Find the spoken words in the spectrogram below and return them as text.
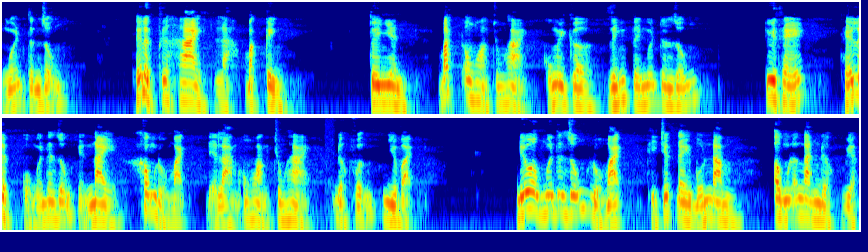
Nguyễn Tấn Dũng. Thế lực thứ hai là Bắc Kinh. Tuy nhiên, bắt ông Hoàng Trung Hải có nguy cơ dính tới Nguyễn Tấn Dũng. Tuy thế, thế lực của Nguyễn Tấn Dũng hiện nay không đủ mạnh để làm ông Hoàng Trung Hải được vững như vậy. Nếu ông Nguyễn Tấn Dũng đủ mạnh thì trước đây 4 năm ông đã ngăn được việc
